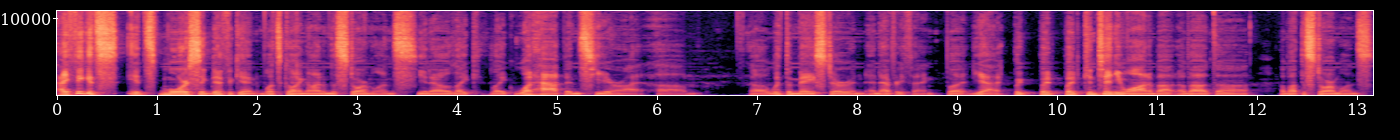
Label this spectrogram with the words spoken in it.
I think it's it's more significant what's going on in the Stormlands. You know, like like what happens here um, uh, with the Maester and, and everything. But yeah, but but but continue on about about uh, about the Stormlands.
